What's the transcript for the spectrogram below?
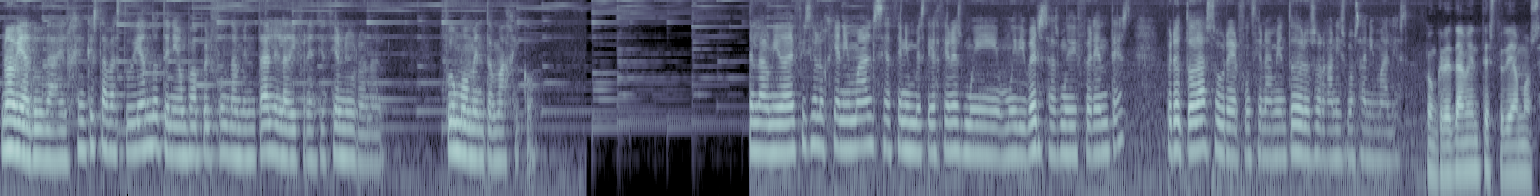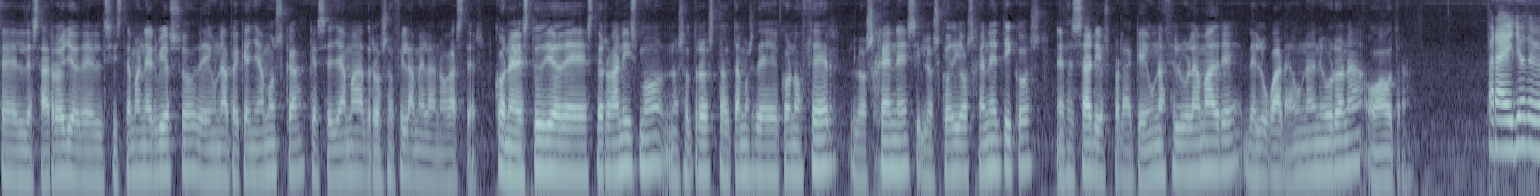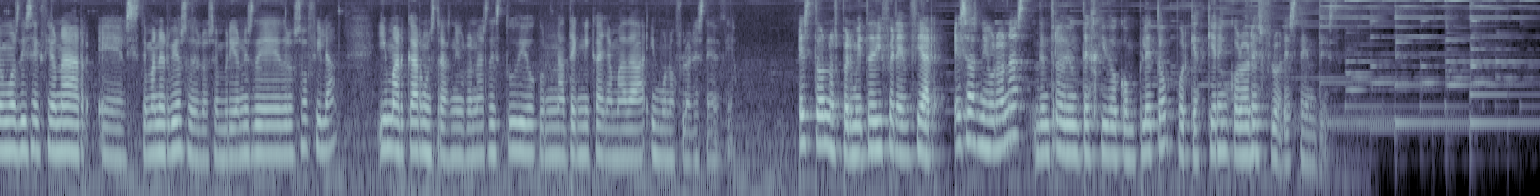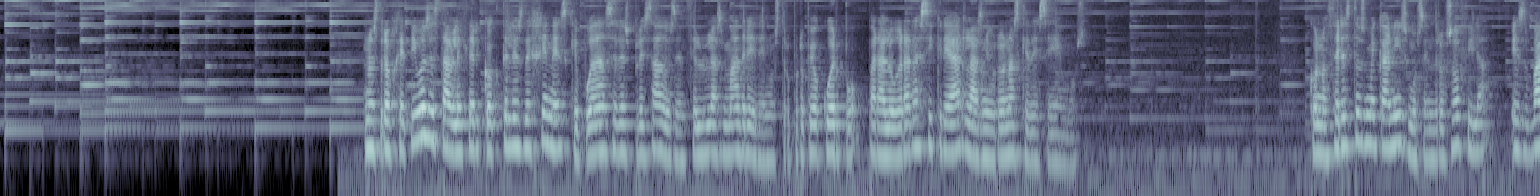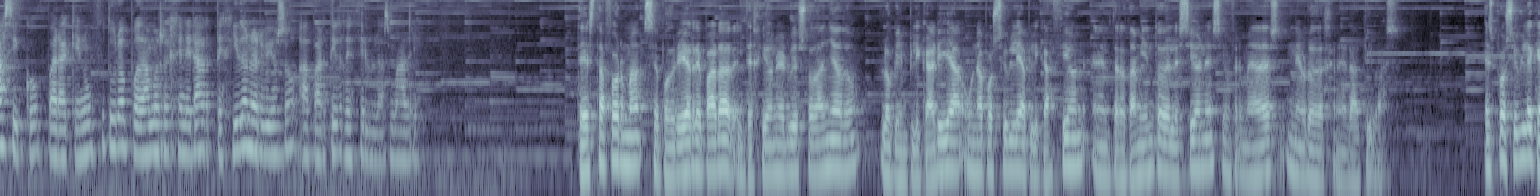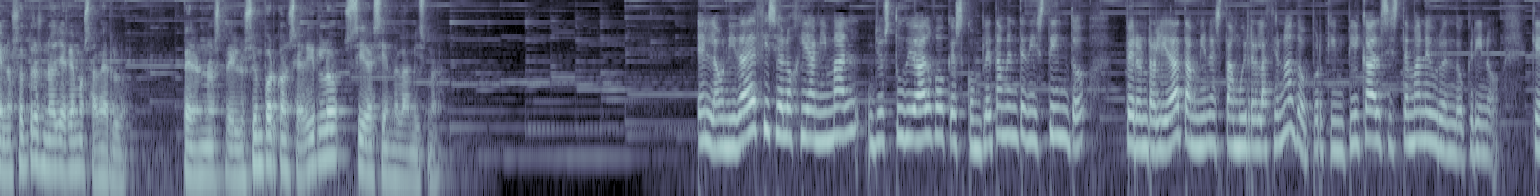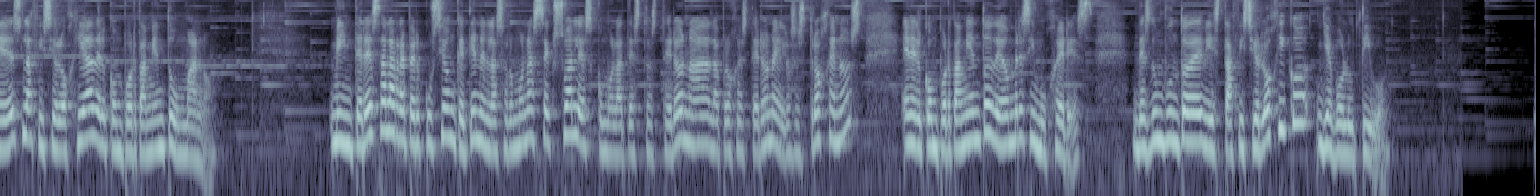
No había duda, el gen que estaba estudiando tenía un papel fundamental en la diferenciación neuronal. Fue un momento mágico. En la unidad de fisiología animal se hacen investigaciones muy, muy, diversas, muy diferentes, pero todas sobre el funcionamiento de los organismos animales. Concretamente estudiamos el desarrollo del sistema nervioso de una pequeña mosca que se llama Drosophila melanogaster. Con el estudio de este organismo nosotros tratamos de conocer los genes y los códigos genéticos necesarios para que una célula madre dé lugar a una neurona o a otra. Para ello debemos diseccionar el sistema nervioso de los embriones de drosófila y marcar nuestras neuronas de estudio con una técnica llamada inmunofluorescencia. Esto nos permite diferenciar esas neuronas dentro de un tejido completo porque adquieren colores fluorescentes. Nuestro objetivo es establecer cócteles de genes que puedan ser expresados en células madre de nuestro propio cuerpo para lograr así crear las neuronas que deseemos. Conocer estos mecanismos en drosófila es básico para que en un futuro podamos regenerar tejido nervioso a partir de células madre. De esta forma se podría reparar el tejido nervioso dañado, lo que implicaría una posible aplicación en el tratamiento de lesiones y enfermedades neurodegenerativas. Es posible que nosotros no lleguemos a verlo, pero nuestra ilusión por conseguirlo sigue siendo la misma. En la unidad de fisiología animal yo estudio algo que es completamente distinto, pero en realidad también está muy relacionado porque implica el sistema neuroendocrino, que es la fisiología del comportamiento humano. Me interesa la repercusión que tienen las hormonas sexuales como la testosterona, la progesterona y los estrógenos en el comportamiento de hombres y mujeres, desde un punto de vista fisiológico y evolutivo.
